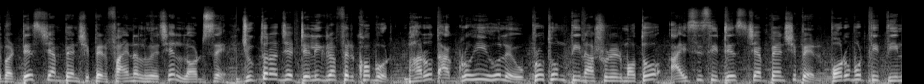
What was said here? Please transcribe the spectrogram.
এবার টেস্ট চ্যাম্পিয়নশিপের ফাইনাল হয়েছে লর্ডসে। যুক্তরাজ্যের টেলিগ্রাফের খবর, ভারত আগ্রহী হলেও প্রথম তিন আসরের মতো আইসিসি টেস্ট চ্যাম্পিয়নশিপের পরবর্তী তিন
